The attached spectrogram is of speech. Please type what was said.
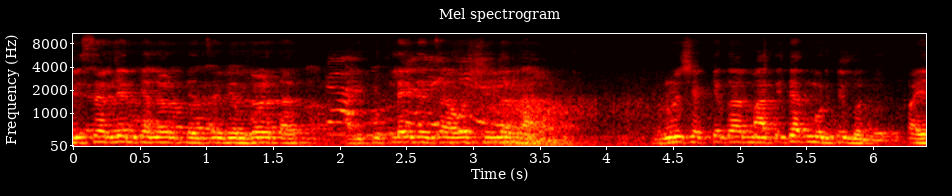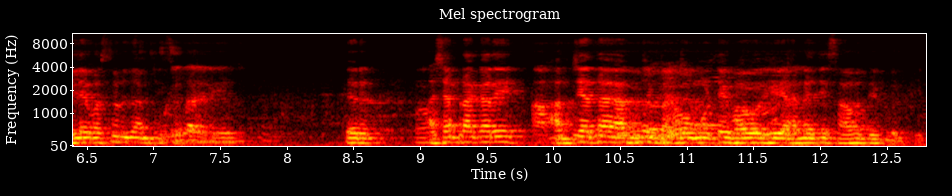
विसर्जन केल्यावर त्यांचं विरघळतात आणि कुठलंही त्यांचं अवश्य शिल्लक म्हणून शक्यतो मातीच्याच मूर्ती बनवतो. पहिल्यापासूनच आमची तर अशा प्रकारे आमचे आता आमचे भाऊ मोठे भाऊ हे आणायचे सावध एक बोलतील.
